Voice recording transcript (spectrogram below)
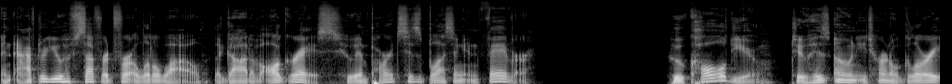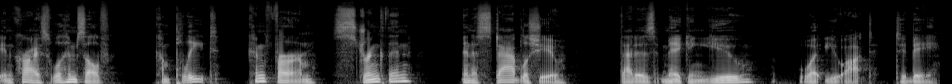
And after you have suffered for a little while, the God of all grace, who imparts his blessing and favor, who called you to his own eternal glory in Christ will himself complete, confirm, strengthen, and establish you. That is, making you what you ought to be.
